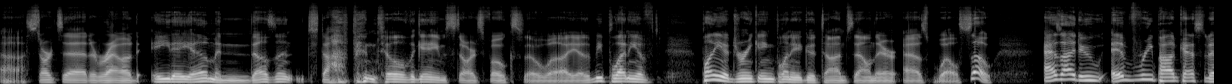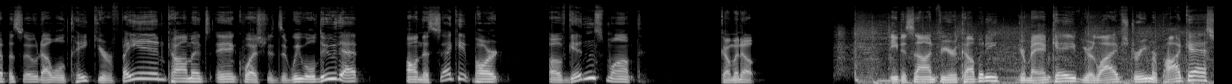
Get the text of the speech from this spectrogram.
Uh, starts at around 8 a.m. and doesn't stop until the game starts, folks. So uh, yeah, there'll be plenty of plenty of drinking, plenty of good times down there as well. So. As I do every podcasted episode, I will take your fan comments and questions, and we will do that on the second part of Getting Swamped coming up. Need a sign for your company, your man cave, your live stream, or podcast?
